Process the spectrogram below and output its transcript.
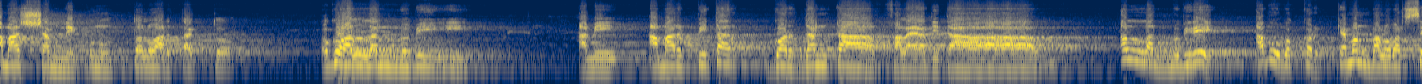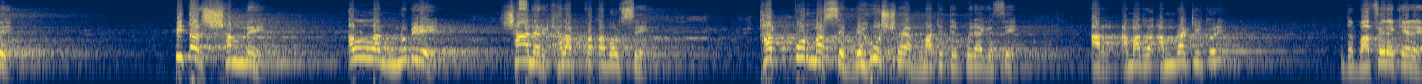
আমার সামনে কোনো তলোয়ার থাকতো, ওগো আল্লাহ নবী, আমি আমার পিতার গর্দানটা ফালায়া দিতাম। আল্লাহ নবীরে আবু বক্কর কেমন ভালোবাসছে? পিতার সামনে আল্লাহ নবীরে শানের খেলাপ কথা বলছে। থাপ্পর মারছে, বেহুশ হয়ে মাটিতে পড়ে গেছে। আর আমার, আমরা কি করি? ওটা বাফেরে কেড়ে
